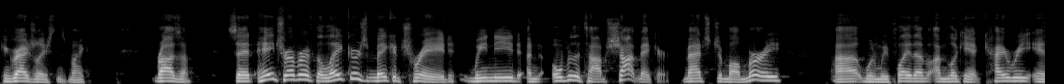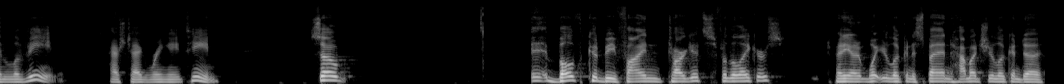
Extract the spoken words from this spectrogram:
Congratulations, Mike. Raza said, "Hey Trevor, if the Lakers make a trade, we need an over the top shot maker. Match Jamal Murray uh, when we play them. I'm looking at Kyrie and LaVine. Hashtag Ring 18. So." It, both could be fine targets for the Lakers depending on what you're looking to spend, how much you're looking to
